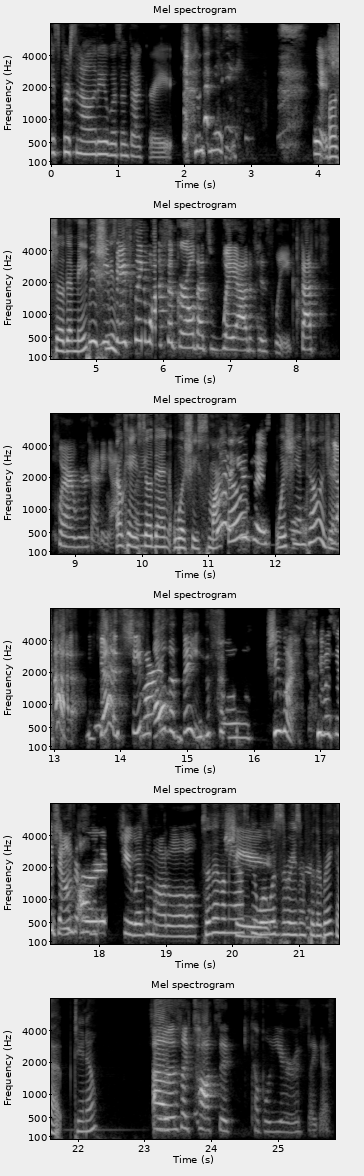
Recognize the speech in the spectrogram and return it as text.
His personality wasn't that great. He. Ish. oh so then maybe she basically wants a girl that's way out of his league. That's where we're getting at. okay Like, so then was she smart though is this? was she intelligent yeah, yes, she's Smart. all the things. Well, She was. She was the She's down to earth. She was a model. So then let me ask you, what was the reason for the breakup? Do you know? Uh, it was like toxic couple years, I guess.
